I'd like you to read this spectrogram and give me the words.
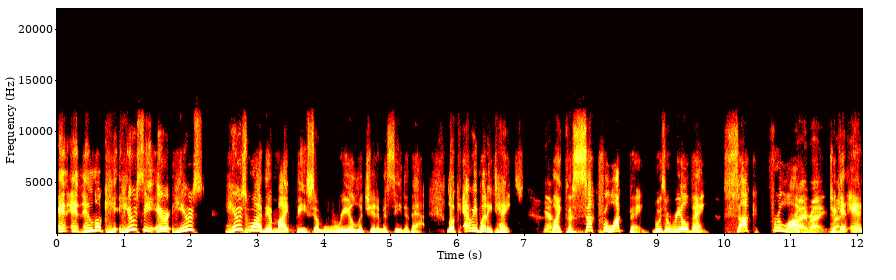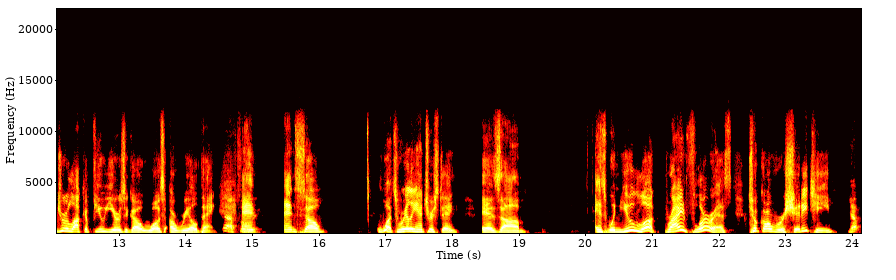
and and, and look here's the air here's here's why there might be some real legitimacy to that look everybody tanks Yeah. like the suck for luck thing was a real thing suck for luck Right, right. to right. get Andrew Luck a few years ago was a real thing. yeah, absolutely. And and so what's really interesting is um is when you look, Brian Flores took over a shitty team. Yep.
